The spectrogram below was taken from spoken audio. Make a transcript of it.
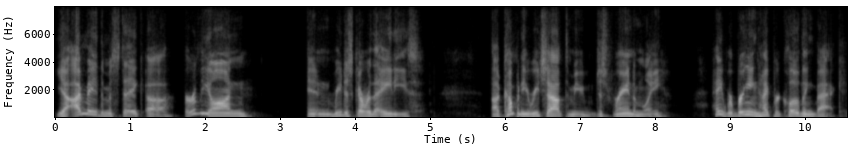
Yeah, I made the mistake uh, early on in Rediscover the 80s. A company reached out to me just randomly. Hey, we're bringing hyper clothing back.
